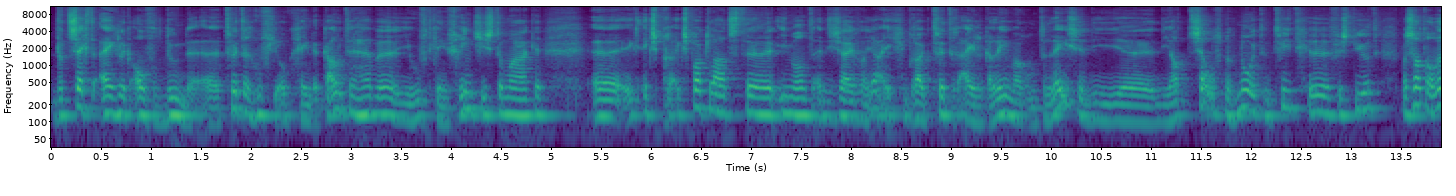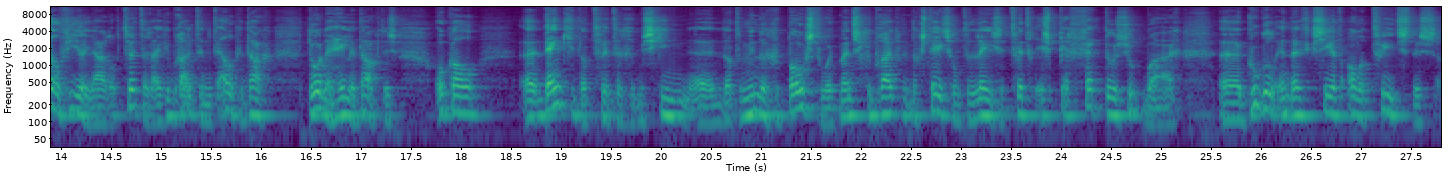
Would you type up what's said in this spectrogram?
dat zegt eigenlijk al voldoende. Twitter hoef je ook geen account te hebben, je hoeft geen vriendjes te maken. Uh, ik, ik, sprak, laatst uh, iemand en die zei van ja, ik gebruik Twitter eigenlijk alleen maar om te lezen. Die, uh, die had zelf nog nooit een tweet verstuurd, maar zat al wel vier jaar op Twitter. Hij gebruikte het elke dag, door de hele dag. Dus ook al denk je dat Twitter misschien dat er minder gepost wordt, mensen gebruiken het nog steeds om te lezen. Twitter is perfect doorzoekbaar. Google indexeert alle tweets. Dus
